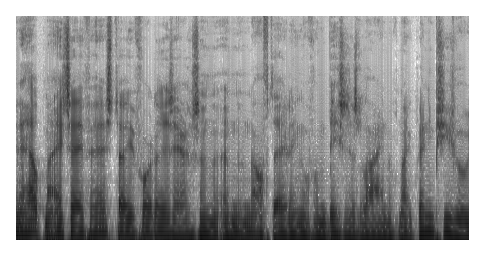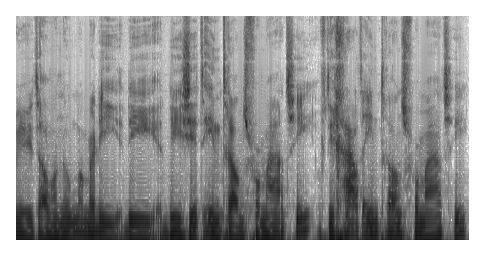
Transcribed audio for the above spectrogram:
En help mij eens even. Hè. Stel je voor, er is ergens een, een, een, afdeling of een business line. Of nou, ik weet niet precies hoe je het allemaal noemen. Maar die, die, die zit in transformatie. Of die gaat in transformatie.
